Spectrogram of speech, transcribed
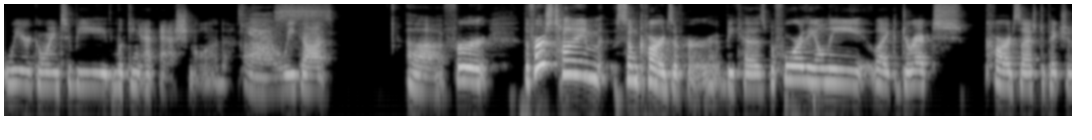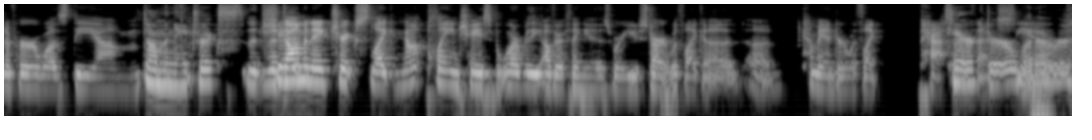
we are going to be looking at Ashnod. Uh, we got uh for the first time some cards of her because before the only like direct card slash depiction of her was the um dominatrix. the, the dominatrix like not plane chase but whatever the other thing is where you start with like a, a commander with like passive character effects. or Yeah. whatever.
